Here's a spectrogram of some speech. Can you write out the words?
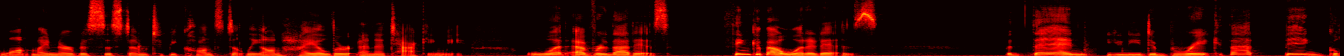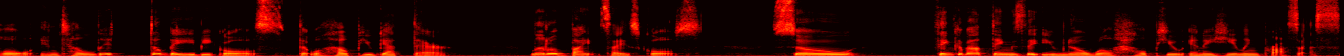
want my nervous system to be constantly on high alert and attacking me. Whatever that is, think about what it is. But then you need to break that big goal into little baby goals that will help you get there, little bite sized goals. So think about things that you know will help you in a healing process.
